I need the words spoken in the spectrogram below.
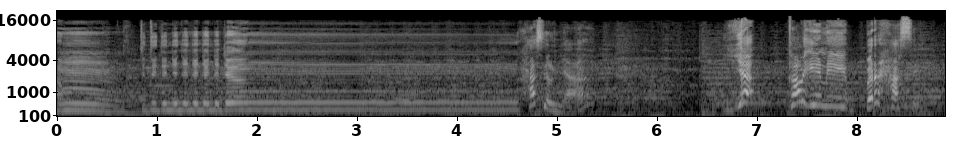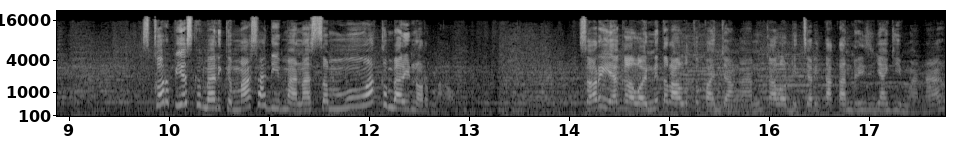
Hmm, jeng jeng jeng jeng jeng jeng jeng. Hasilnya, ya kali ini berhasil. Scorpius kembali ke masa di mana semua kembali normal. Sorry ya kalau ini terlalu kepanjangan, kalau diceritakan rizinya gimana.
